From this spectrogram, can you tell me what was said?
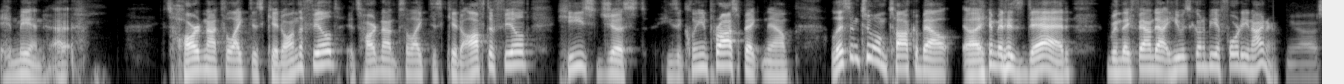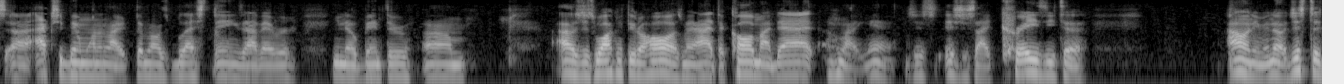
and man, uh, it's hard not to like this kid on the field. It's hard not to like this kid off the field. He's just, he's a clean prospect now. Listen to him talk about uh, him and his dad when they found out he was going to be a 49er. Yeah, it's uh, actually been one of like the most blessed things I've ever, you know, been through. Um, I was just walking through the halls, man. I had to call my dad. I'm like, man, just it's just like crazy to I don't even know, just to,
